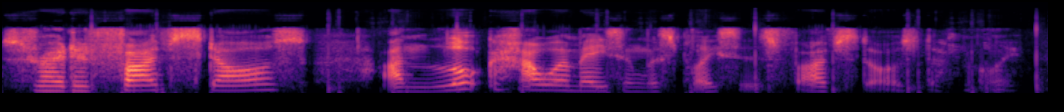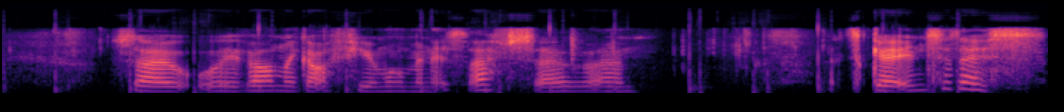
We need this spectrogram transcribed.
so rated five stars, and look how amazing this place is. Five stars, definitely. So we've only got a few more minutes left, so um, let's get into this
